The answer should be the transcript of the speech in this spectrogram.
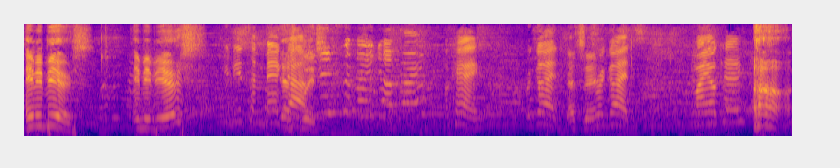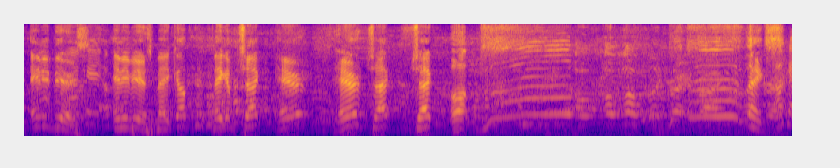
Amy Beers. Amy Beers? You need some makeup. Yes, please. Okay, we're good. That's it? We're good. Am I okay? Amy Beers. Okay, okay. Amy Beers. Makeup. Makeup check. Hair. Hair check. Check. Oh. Oh, oh, Up. Thanks. Okay.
